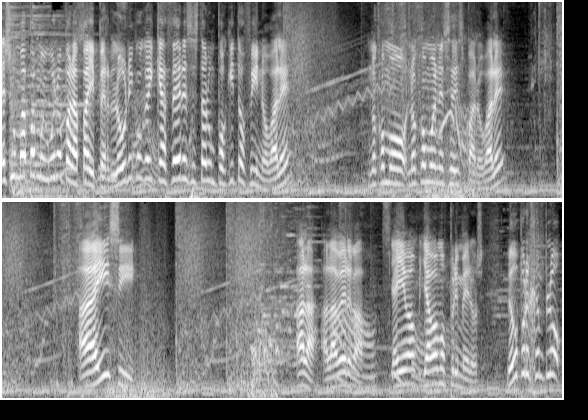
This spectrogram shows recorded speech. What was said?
Es un mapa muy bueno para Piper Lo único que hay que hacer es estar un poquito fino, ¿vale? No como, no como en ese disparo, ¿vale? Ahí sí. Ala, a la verga. Ya, llevamos, ya vamos primeros. Luego, por ejemplo,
